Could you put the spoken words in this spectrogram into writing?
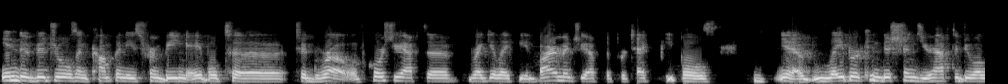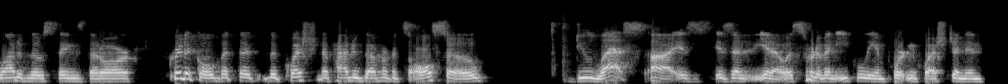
individuals and companies from being able to to grow. Of course, you have to regulate the environment, you have to protect people's you know, labor conditions. You have to do a lot of those things that are critical. But the, the question of how do governments also do less uh, is is an you know is sort of an equally important question in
